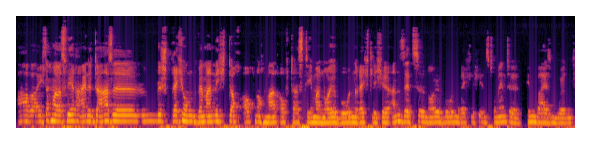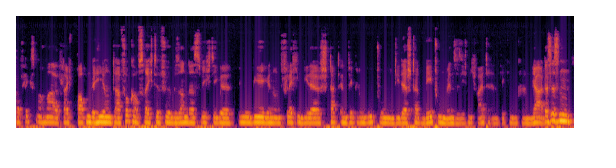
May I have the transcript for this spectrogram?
Aber ich sag mal, was wäre eine DASE-Besprechung, wenn man nicht doch auch nochmal auf das Thema neue bodenrechtliche Ansätze, neue bodenrechtliche Instrumente hinweisen würden? Verflixt nochmal. Vielleicht brauchen wir hier und da Vorkaufsrechte für besonders wichtige Immobilien und Flächen, die der Stadtentwicklung gut tun und die der Stadt wehtun, wenn sie sich nicht weiterentwickeln können. Ja, das ist ein,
